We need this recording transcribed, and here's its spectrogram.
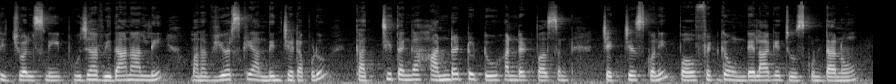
రిచువల్స్ని పూజా విధానాల్ని మన వ్యూవర్స్కి అందించేటప్పుడు ఖచ్చితంగా hundred to two hundred percent check చేసుకొని పర్ఫెక్ట్గా ఉండేలాగే చూసుకుంటాను.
